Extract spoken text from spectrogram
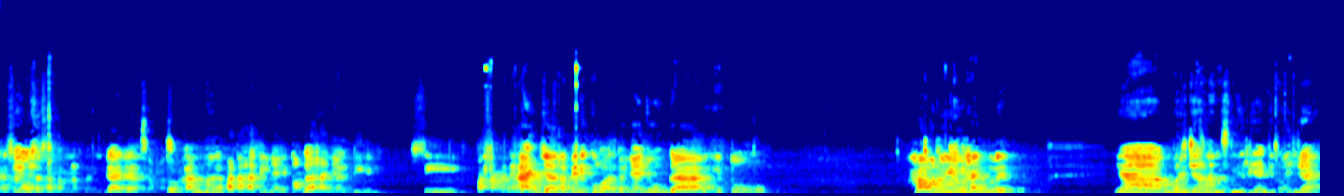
least Nggak usah sampai menafkahi. Nggak ada, sama tuh sekali. kan, makanya patah hatinya itu nggak hanya di si pasangannya aja, tapi di keluarganya juga gitu. How do you handle it? Ya berjalan sendirian gitu aja.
